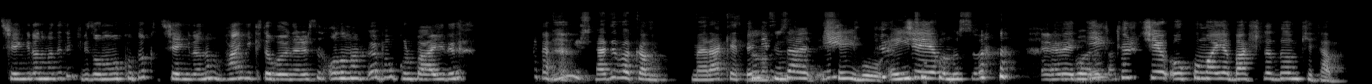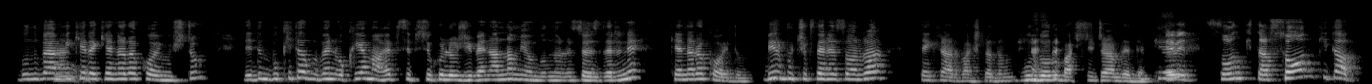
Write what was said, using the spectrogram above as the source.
Şengül Hanım'a dedim ki biz onu okuduk. Şengül Hanım hangi kitabı önerirsin? O zaman öp o kurbağayı dedi. İyiymiş. Hadi bakalım. Merak ettim. Nasıl? güzel İlk şey bu. Eğitim konusu. Evet, bu ilk. Türkçe okumaya başladığım kitap. Bunu ben bir Aynen. kere kenara koymuştum. Dedim bu kitabı ben okuyamam. Hepsi psikoloji. Ben anlamıyorum bunların sözlerini. Kenara koydum. Bir buçuk sene sonra tekrar başladım. Bu doğru başlayacağım dedim. Evet son kitap. Son kitap.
